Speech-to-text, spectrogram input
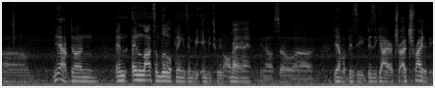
Um, yeah, I've done and and lots of little things in be, in between all Right, that. right. You know, so uh, yeah, I'm a busy busy guy. Or try I try to be.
